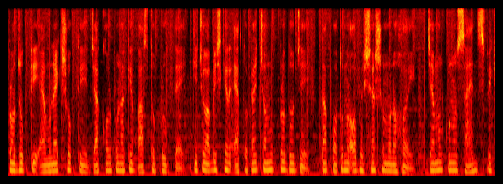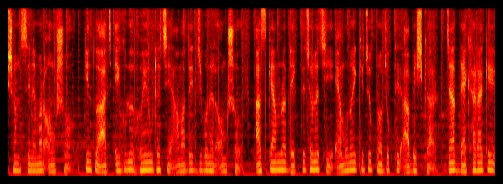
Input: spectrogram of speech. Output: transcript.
প্রযুক্তি এমন এক শক্তি যা কল্পনাকে বাস্তব রূপ দেয়। কিছু আবিষ্কার এতটাই চমকপ্রদ যে তা প্রথমে অবিশ্বাস্য মনে হয়, যেমন কোনো সায়েন্স ফিকশন সিনেমার অংশ। কিন্তু আজ এগুলো হয়ে উঠেছে আমাদের জীবনের অংশ। আজকে আমরা দেখতে চলেছি এমনই কিছু প্রযুক্তির আবিষ্কার যা দেখার আগে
